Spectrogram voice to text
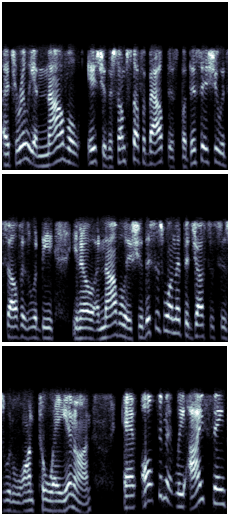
it's really a novel issue. There's some stuff about this, but this issue itself is would be, you know, a novel issue. This is one that the justices would want to weigh in on. And ultimately, I think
